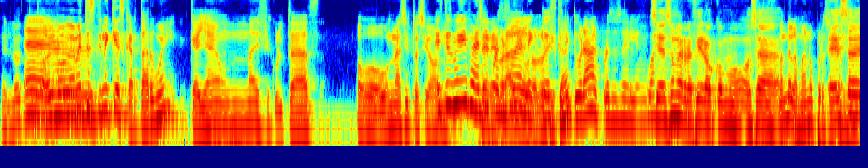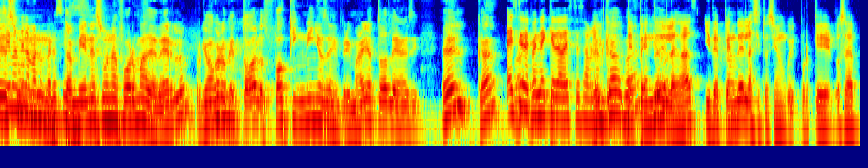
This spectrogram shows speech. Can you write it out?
El otro Eh, Ob- Obviamente se tiene que descartar, güey, que haya una dificultad o una situación. Es que es muy diferente el proceso cerebral, de lectoescritura al proceso del lenguaje. Sí, a eso me refiero, como, o sea, Van de la mano, pero sí. esa es Sí, van de la mano, pero sí también es una forma de verlo. Porque me acuerdo que todos los fucking niños de mi primaria, todos leían así, el, K, Es que va". depende de qué edad estés hablando. El va, Depende yo- de la edad y depende de la situación, güey. Porque, o sea,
